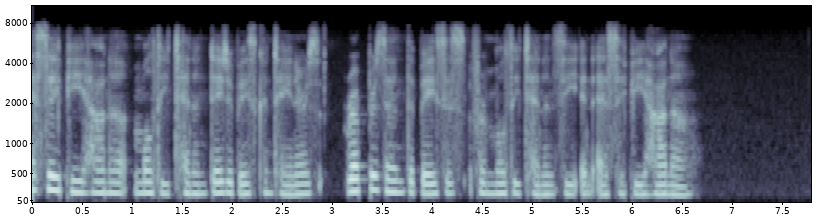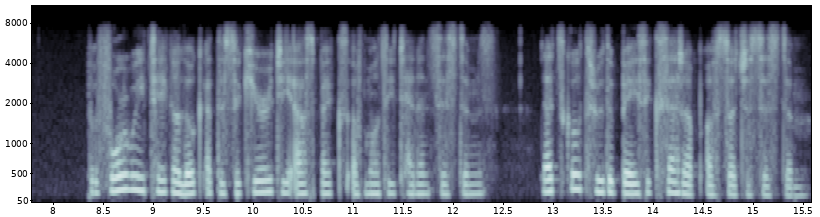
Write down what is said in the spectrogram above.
SAP HANA multi-tenant database containers represent the basis for multi-tenancy in SAP HANA. Before we take a look at the security aspects of multi-tenant systems, let's go through the basic setup of such a system.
